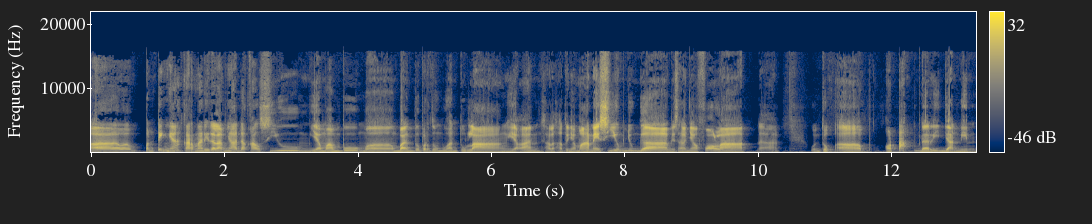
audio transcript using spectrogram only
uh, penting ya karena di dalamnya ada kalsium yang mampu membantu pertumbuhan tulang ya kan salah satunya magnesium juga misalnya folat nah untuk uh, otak dari janin.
